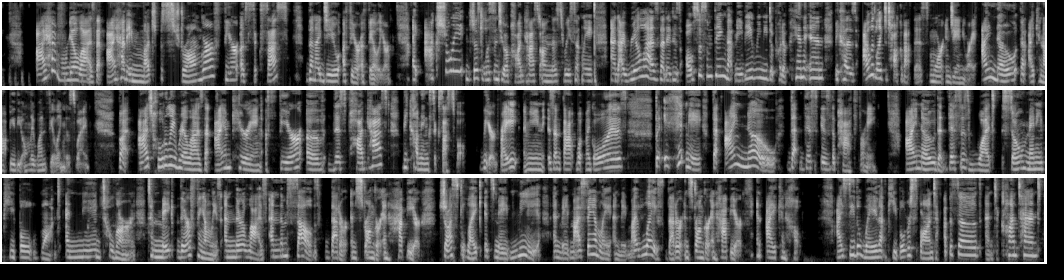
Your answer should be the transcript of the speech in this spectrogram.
I have realized that I have a much stronger fear of success than I do a fear of failure. I actually just listened to a podcast on this recently, and I realized that it is also something that maybe we need to put a pin in because I would like to talk about this more in January. I know that I cannot be the only one feeling this way, but I totally realize that I am carrying a fear of this podcast becoming successful weird, right? I mean, isn't that what my goal is? But it hit me that I know that this is the path for me. I know that this is what so many people want and need to learn to make their families and their lives and themselves better and stronger and happier, just like it's made me and made my family and made my life better and stronger and happier. And I can help. I see the way that people respond to episodes and to content.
